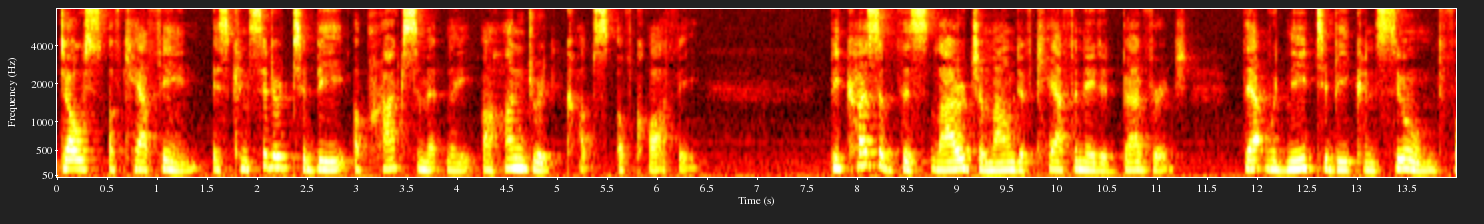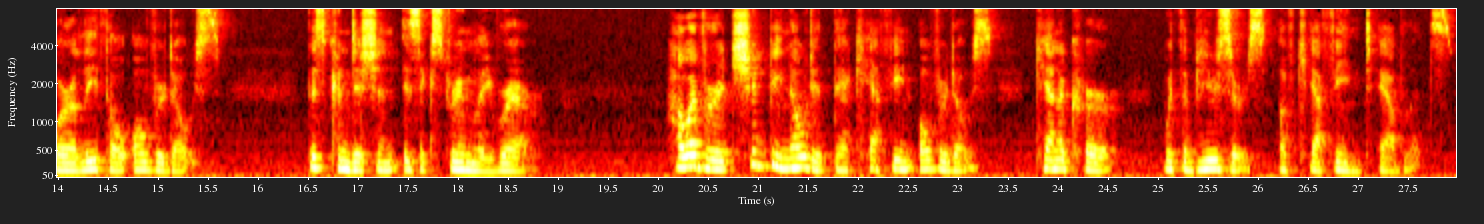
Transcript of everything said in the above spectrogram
dose of caffeine is considered to be approximately 100 cups of coffee. Because of this large amount of caffeinated beverage that would need to be consumed for a lethal overdose, this condition is extremely rare. However, it should be noted that caffeine overdose can occur with abusers of caffeine tablets.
